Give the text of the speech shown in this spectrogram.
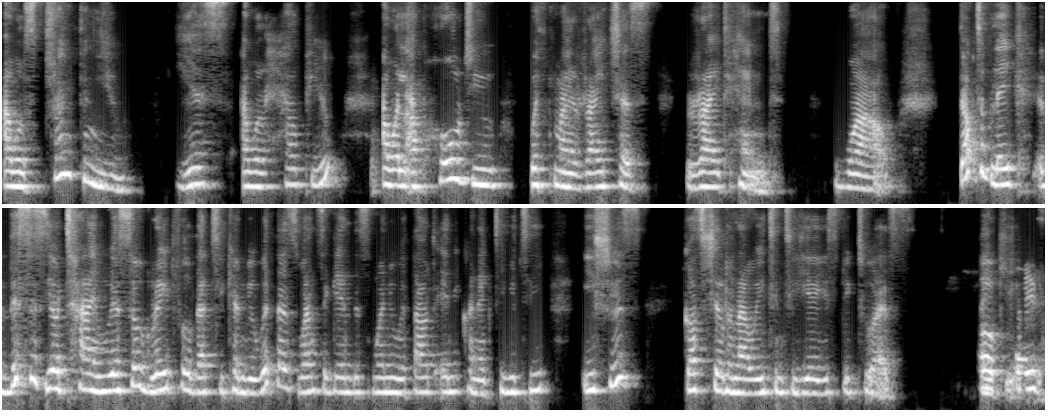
I will strengthen you. Yes, I will help you. I will uphold you with my righteous right hand. Wow. Dr. Blake, this is your time. We're so grateful that you can be with us once again this morning without any connectivity issues. God's children are waiting to hear you speak to us. Oh, Thank oh, you. praise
